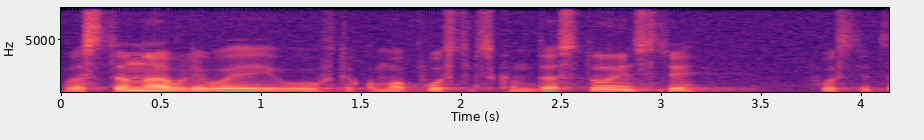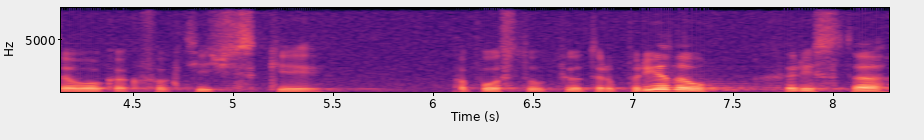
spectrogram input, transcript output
восстанавливая его в таком апостольском достоинстве, после того, как фактически апостол Петр предал Христа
